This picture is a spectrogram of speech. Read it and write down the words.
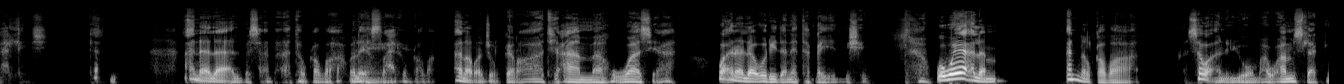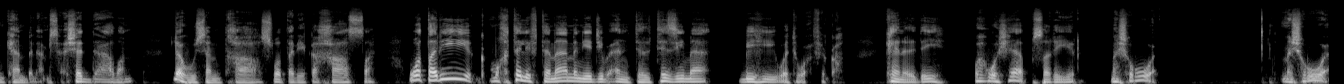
قال ليش؟ قال أنا لا ألبس عباءة القضاء ولا إيه. يصلح للقضاء أنا رجل قراءاتي عامة وواسعة وأنا لا أريد أن أتقيد بشيء وهو يعلم أن القضاء سواء اليوم أو أمس لكن كان بالأمس أشد أعظم له سمت خاص وطريقة خاصة وطريق مختلف تماما يجب أن تلتزم به وتوافقه كان لديه وهو شاب صغير مشروع مشروع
